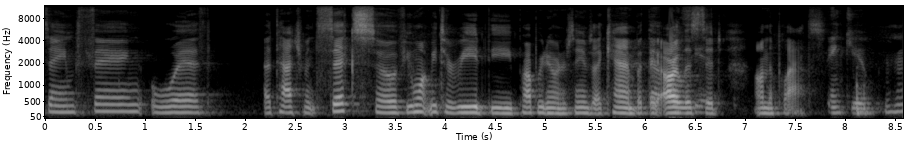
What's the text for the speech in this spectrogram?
same thing with attachment six, so if you want me to read the property owners' names, I can, but they Oh, are I see listed on the plats. Thank you. Mm-hmm.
